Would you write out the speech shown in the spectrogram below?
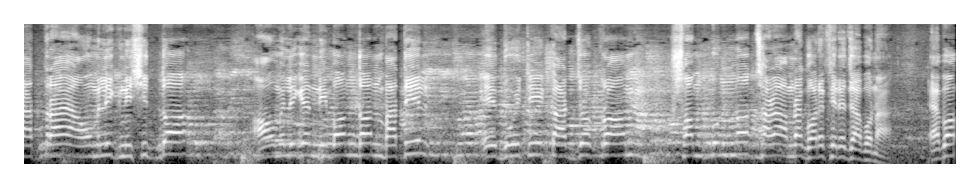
যাত্রায় আওয়ামী লীগ নিষিদ্ধ, আওয়ামী লীগের নিবন্ধন বাতিল। এই দুইটি কার্যক্রম সম্পূর্ণ ছাড়া আমরা ঘরে ফিরে যাব না। এবং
